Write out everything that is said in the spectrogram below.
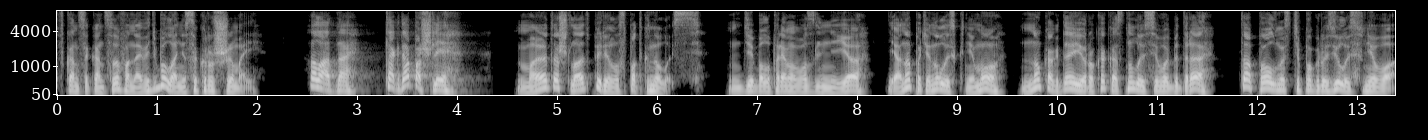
В конце концов, она ведь была несокрушимой. «Ладно, тогда пошли». Мэй отошла от перила, споткнулась. Ди был прямо возле неё, и она потянулась к нему, но когда её рука коснулась его бедра, та полностью погрузилась в него.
